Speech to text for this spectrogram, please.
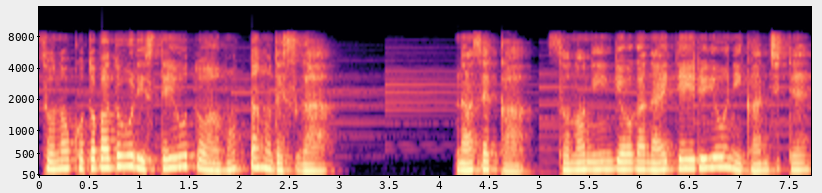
その言葉通り捨てようとは思ったのですが、なぜかその人形が泣いているように感じて、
